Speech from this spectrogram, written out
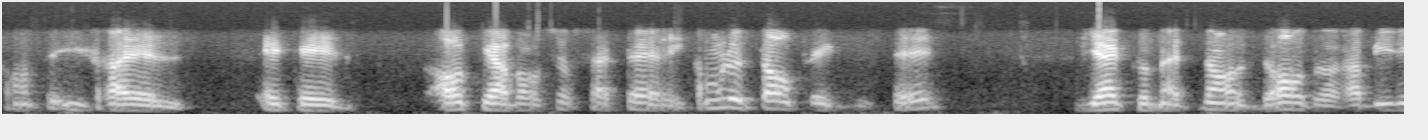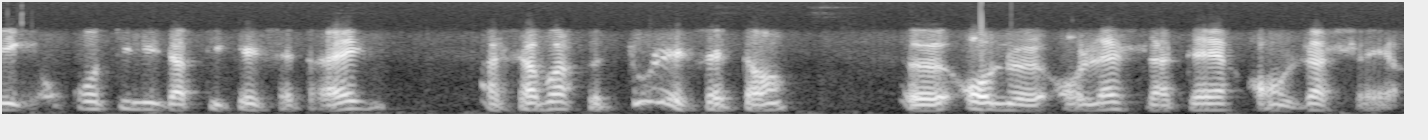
quand Israël était entièrement sur sa terre et quand le temple existait, bien que maintenant, d'ordre rabbinique, on continue d'appliquer cette règle, à savoir que tous les sept ans, euh, on, laisse la terre en jachère.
